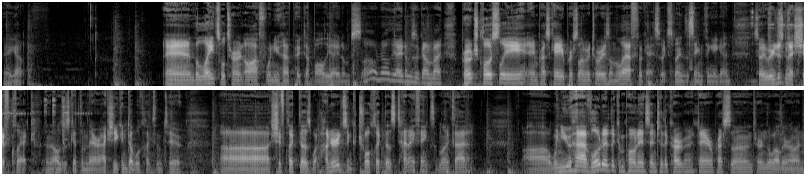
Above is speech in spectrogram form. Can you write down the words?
There you go. And the lights will turn off when you have picked up all the items. Oh no, the items have gone by. Approach closely and press K. Personal inventory is on the left. Okay, so it explains the same thing again. So we're just going to shift click and I'll just get them there. Actually, you can double click them too. Uh, shift click does what, hundreds? And control click does 10, I think, something like that. Uh, when you have loaded the components into the cargo container, press on, turn the welder on.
